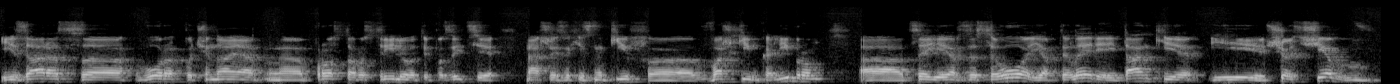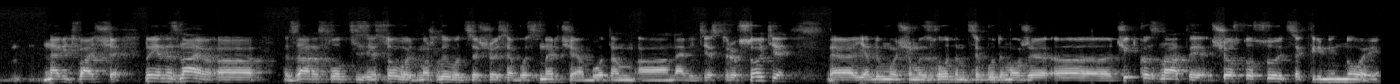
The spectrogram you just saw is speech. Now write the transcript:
І зараз е, ворог починає е, просто розстрілювати позиції наших захисників е, важким калібром. Це і РЗСО, і артилерія, і танки, і щось ще навіть важче. Ну я не знаю. Зараз хлопці з'ясовують, можливо, це щось або смерчі, або там навіть С-300. Е, Я думаю, що ми згодом це будемо вже чітко знати. Що стосується Кремінної,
